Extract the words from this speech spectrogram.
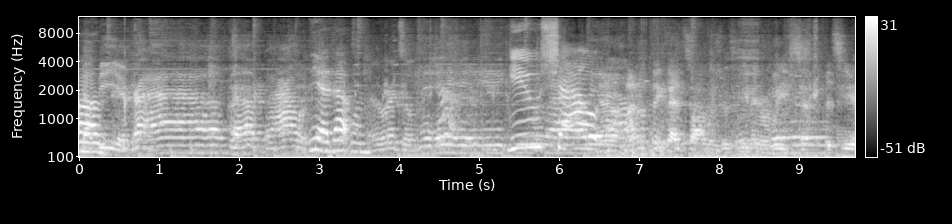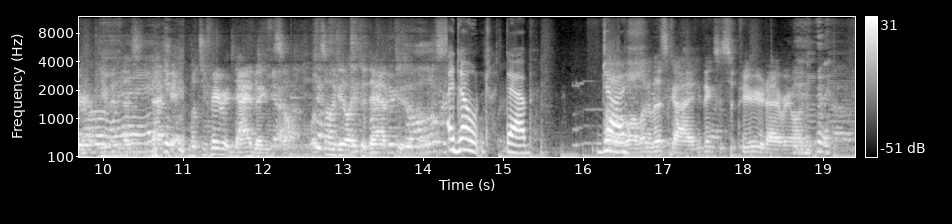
um, Be around about. yeah, that one. The words will make You shout. I don't think that song was even released this year, even this decade. What's your favorite dabbing song? What song do you like to dab to the most? I don't dab. Josh. Oh, well, look at this guy. He thinks he's superior to everyone.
